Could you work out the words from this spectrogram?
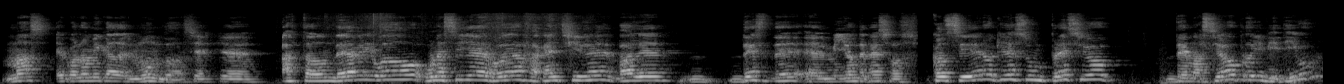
más económica del mundo. Así es que hasta donde he averiguado, una silla de ruedas acá en Chile vale desde el millón de pesos. Considero que es un precio demasiado prohibitivo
